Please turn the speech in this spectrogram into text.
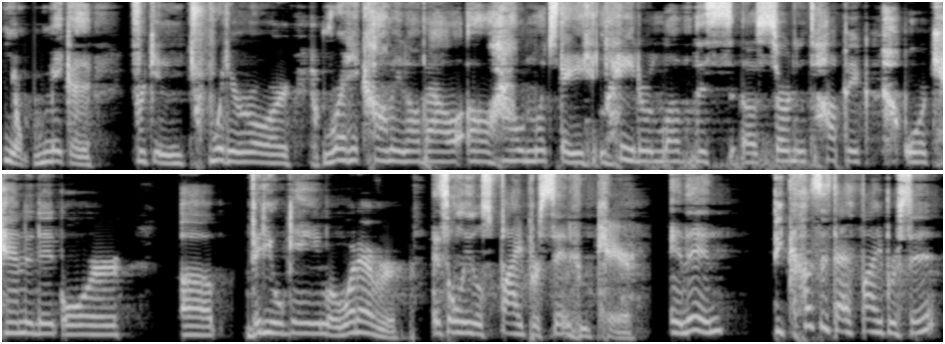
you know, make a freaking Twitter or Reddit comment about, oh, how much they hate or love this uh, certain topic or candidate or uh, video game or whatever. It's only those 5% who care. And then because it's that 5%,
